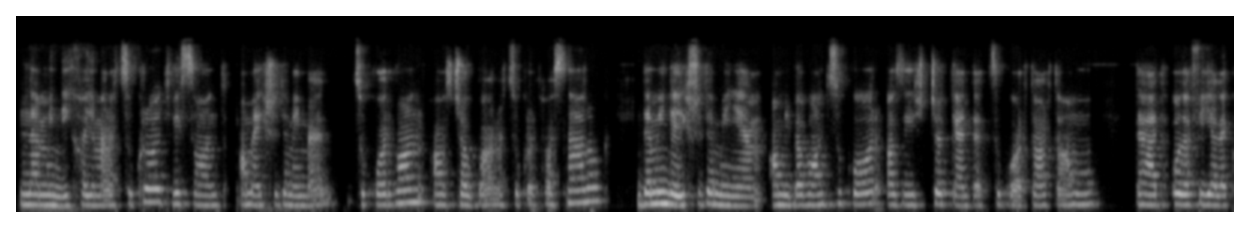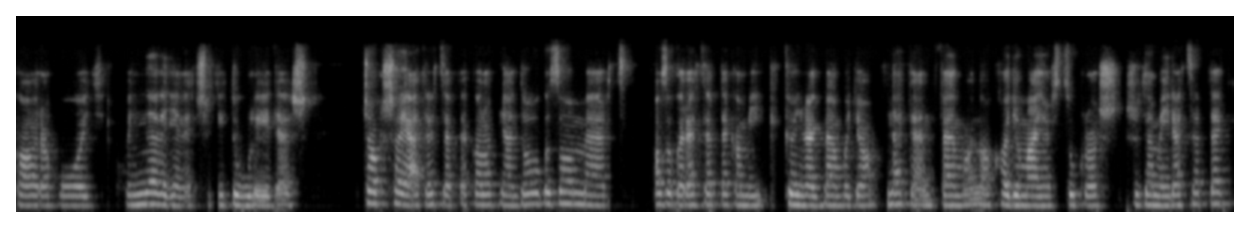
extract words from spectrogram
Nem mindig hagyom el a cukrot, viszont amelyik süteményben cukor van, az csak barna cukrot használok, de mindegyik süteményem, amiben van cukor, az is csökkentett cukortartalmú, tehát odafigyelek arra, hogy, hogy ne legyen egy süti túl édes. Csak saját receptek alapján dolgozom, mert azok a receptek, amik könyvekben vagy a neten fenn vannak, hagyományos cukros sütemény receptek,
